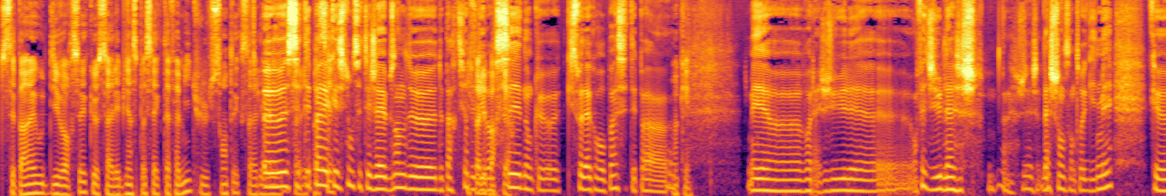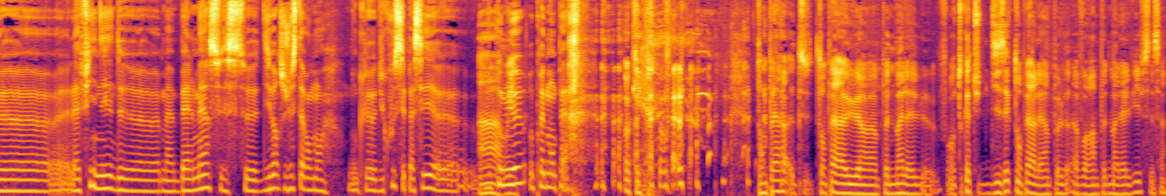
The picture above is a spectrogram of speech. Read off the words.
te séparer ou de divorcer que ça allait bien se passer avec ta famille? Tu sentais que ça allait. Euh, c'était pas la question, c'était j'avais besoin de, de partir, Il de divorcer, donc euh, qu'ils soient d'accord ou pas, c'était pas. Ok. Mais euh, voilà, j'ai eu, euh, en fait, j'ai eu la, ch- voilà, j'ai la chance entre guillemets que euh, la fille née de ma belle-mère se, se divorce juste avant moi. Donc euh, du coup, c'est passé euh, Ah, beaucoup oui. mieux auprès de mon père. Ok. Ton père, ton père a eu un peu de mal. À le... En tout cas, tu disais que ton père allait un peu avoir un peu de mal à le vivre, c'est ça?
